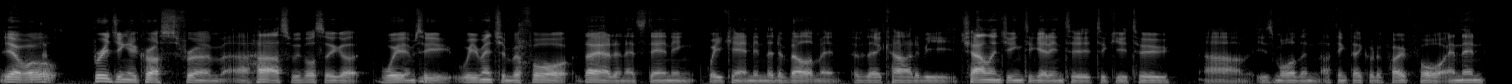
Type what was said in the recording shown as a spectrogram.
Yeah, well, bridging across from uh, Haas, we've also got Williams, who we mentioned before. They had an outstanding weekend in the development of their car. To be challenging to get into to Q2 um, is more than I think they could have hoped for. And then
